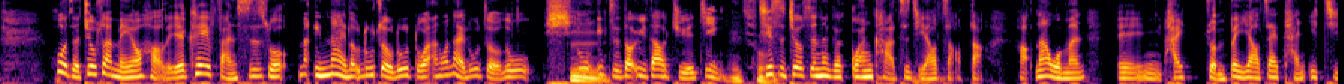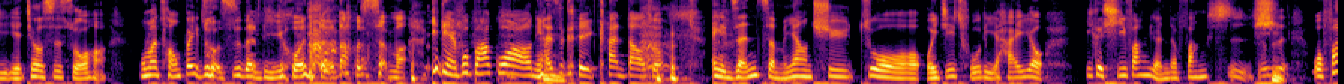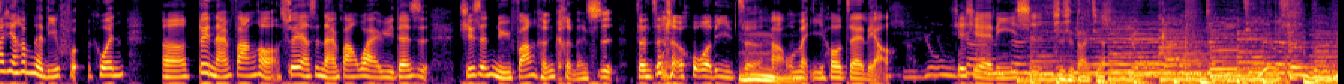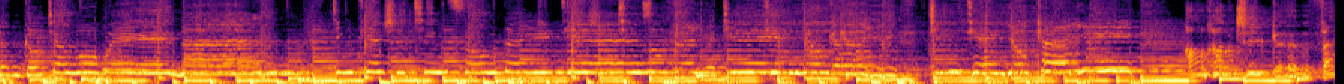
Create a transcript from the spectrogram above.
或者就算没有好了，也可以反思说，那一奈都撸走撸多啊，我奈撸走撸撸一直都遇到绝境，没错，其实就是那个关卡自己要找到。好，那我们诶、欸、还准备要再谈一集，也就是说哈，我们从贝佐斯的离婚得到什么？一点也不八卦哦，你还是可以看到说，哎、欸，人怎么样去做危机处理，还有一个西方人的方式，就是我发现他们的离婚。呃，对男方哈，虽然是男方外遇，但是其实女方很可能是真正的获利者。好，我们以后再聊。谢谢林医师，谢谢大家。没有什么能够将我为难，今天是轻松的一天，因为今天又可以，今天又可以好好吃个饭。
